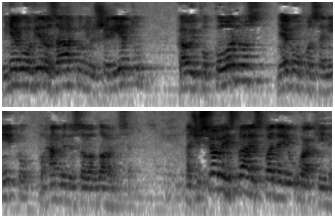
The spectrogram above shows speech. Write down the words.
u njegovom vjerozakonu ili šerijetu, kao i pokornost njegovom poslaniku Muhammedu sallallahu alaihi sallam. Znači sve ove stvari spadaju u akide,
